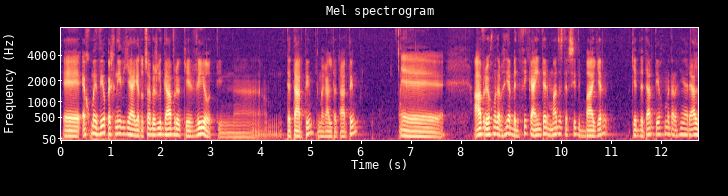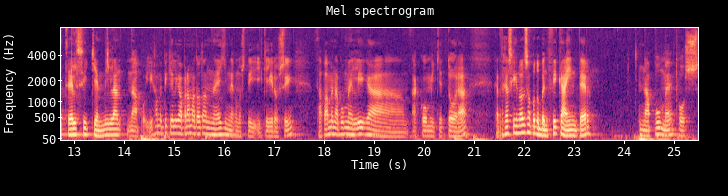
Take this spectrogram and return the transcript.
Ε, έχουμε δύο παιχνίδια για το Champions League αύριο και δύο την Τετάρτη, τη Μεγάλη Τετάρτη. Ε, αύριο έχουμε τα παιχνίδια Benfica Inter, Manchester City Bayern και την Τετάρτη έχουμε τα παιχνίδια Real Chelsea και Milan Napoli. Είχαμε πει και λίγα πράγματα όταν έγινε γνωστή η κλήρωση. Θα πάμε να πούμε λίγα ακόμη και τώρα. Καταρχάς ξεκινώντας από τον Benfica Inter, να πούμε πως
